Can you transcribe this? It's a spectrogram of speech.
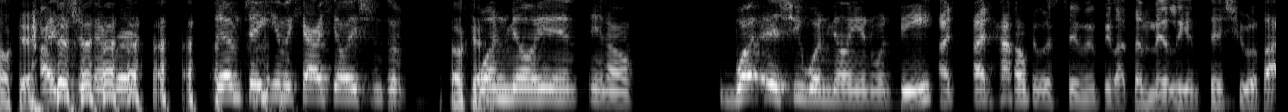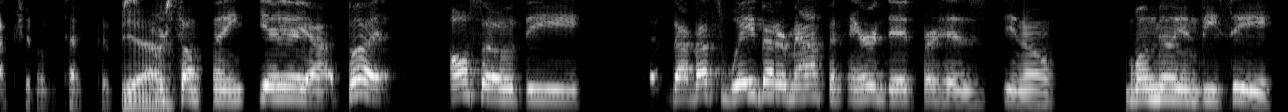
Okay. I just remember them taking the calculations of okay. one million. You know, what issue one million would be. I'd, I'd have Oh. to assume it'd be like the millionth issue of Action or Detectives. Yeah. or something. Yeah, yeah, yeah. But also the that that's way better math than Aaron did for his, you know, one million BC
